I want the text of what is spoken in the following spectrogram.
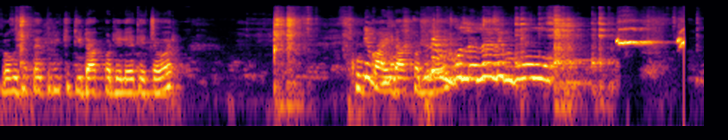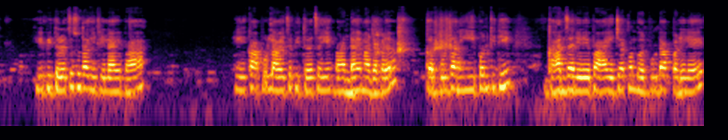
बघू शकता तुम्ही किती डाग पडलेले आहेत त्याच्यावर खूप काळी डाग पडलेले आहेत. हे पितळचं सुद्धा घेतलेलं आहे पहा. हे कापूर लावायचं पितळचं एक भांडं आहे माझ्याकडं. कर्पूर आणि ही पण किती घाण झालेली आहे पहा. याच्यात पण भरपूर डाग पडलेले आहेत.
